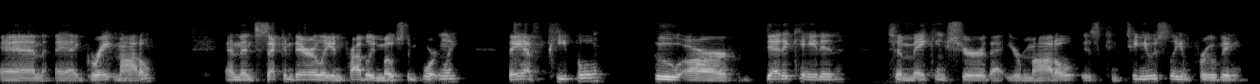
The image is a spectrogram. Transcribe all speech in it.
and a great model and then secondarily and probably most importantly they have people who are dedicated to making sure that your model is continuously improving,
